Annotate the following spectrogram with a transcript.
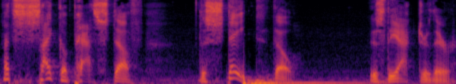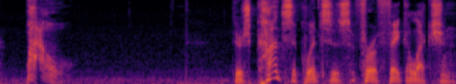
That's psychopath stuff. The state, though, is the actor there. Wow. There's consequences for a fake election.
